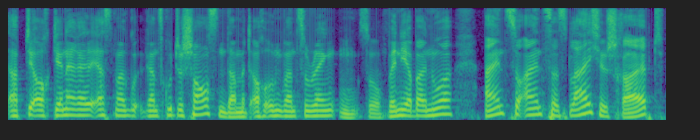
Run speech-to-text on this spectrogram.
habt ihr auch generell erstmal ganz gute Chancen, damit auch irgendwann zu ranken. So, wenn ihr aber nur eins zu eins das Gleiche schreibt,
